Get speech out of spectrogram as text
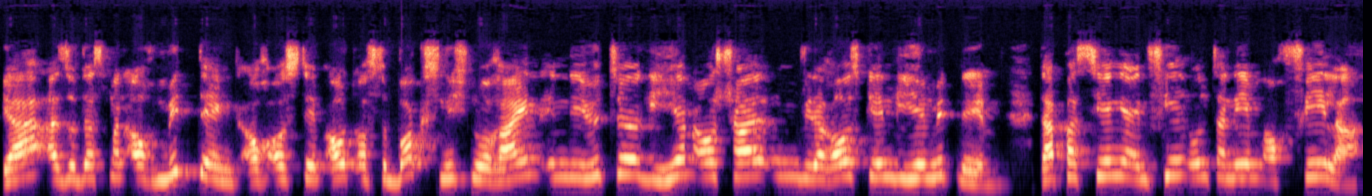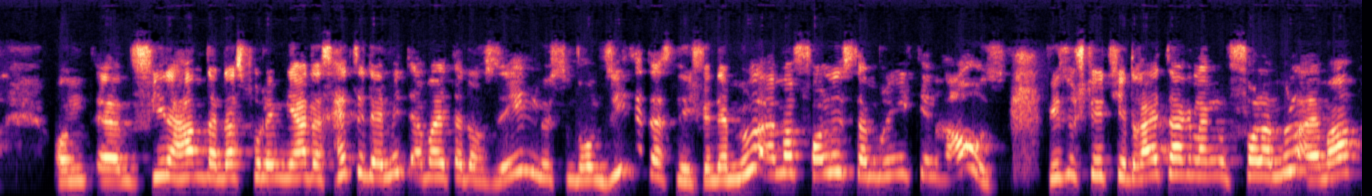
Ja, also dass man auch mitdenkt, auch aus dem Out of the Box, nicht nur rein in die Hütte, Gehirn ausschalten, wieder rausgehen, Gehirn mitnehmen. Da passieren ja in vielen Unternehmen auch Fehler. Und ähm, viele haben dann das Problem, ja, das hätte der Mitarbeiter doch sehen müssen. Warum sieht er das nicht? Wenn der Mülleimer voll ist, dann bringe ich den raus. Wieso steht hier drei Tage lang ein voller Mülleimer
